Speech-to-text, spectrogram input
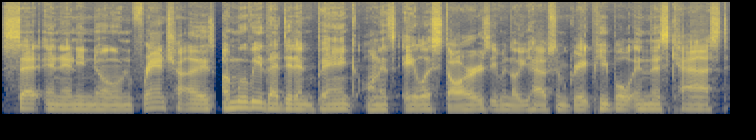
set in any known franchise, a movie that didn't bank on its A list stars, even though you have some great people in this cast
